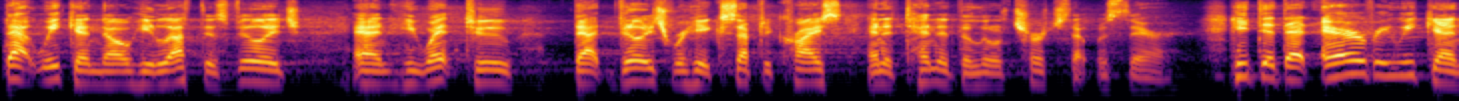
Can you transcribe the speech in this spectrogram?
That weekend, though, he left his village and he went to that village where he accepted Christ and attended the little church that was there. He did that every weekend,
